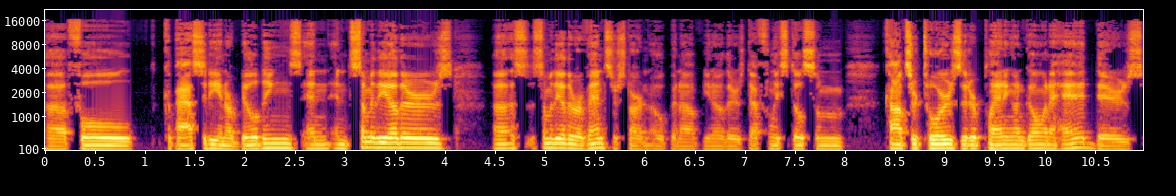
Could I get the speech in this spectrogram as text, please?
uh, full capacity in our buildings, and and some of the others uh, some of the other events are starting to open up. You know, there's definitely still some concert tours that are planning on going ahead. There's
